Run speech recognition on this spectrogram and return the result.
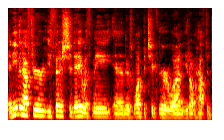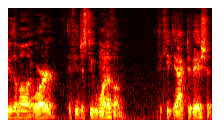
And even after you finish today with me, and there's one particular one, you don't have to do them all in order. If you just do one of them to keep the activation,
